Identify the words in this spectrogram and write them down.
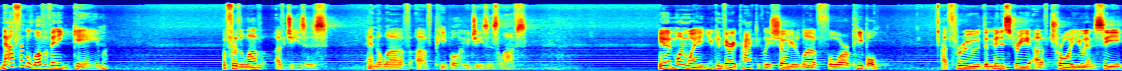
not for the love of any game, but for the love of Jesus and the love of people who Jesus loves. You know, in one way, you can very practically show your love for people uh, through the ministry of Troy UMC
